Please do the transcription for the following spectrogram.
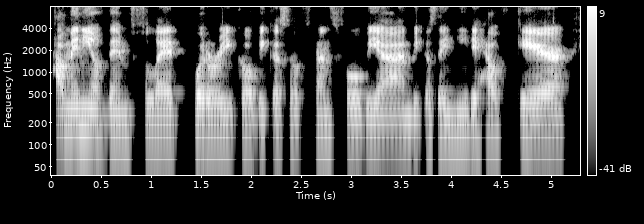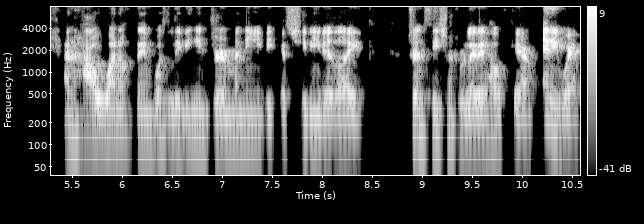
how many of them fled Puerto Rico because of transphobia and because they needed health care, and how one of them was living in Germany because she needed like transition related health care. Anyway,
